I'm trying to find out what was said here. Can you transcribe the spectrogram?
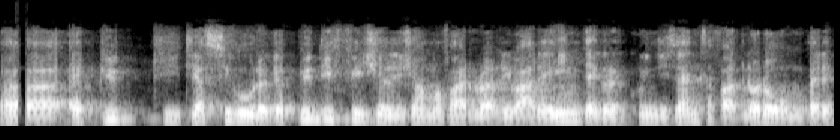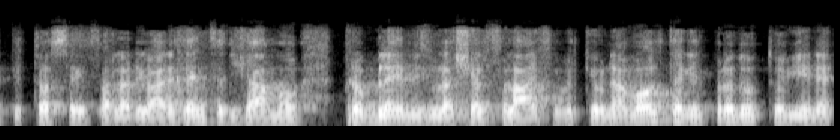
uh, è più, ti, ti, assicuro che è più difficile diciamo, farlo arrivare integro e quindi senza farlo rompere piuttosto che farlo arrivare senza diciamo, problemi sulla shelf life, perché una volta che il prodotto viene,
